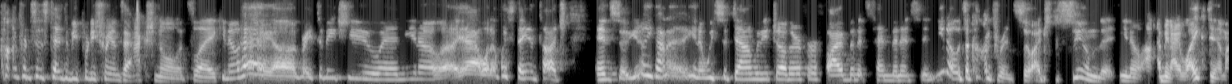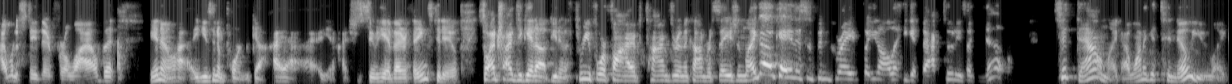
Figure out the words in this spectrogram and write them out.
conferences tend to be pretty transactional. It's like, you know, hey, uh, great to meet you, and you know, uh, yeah, what if we stay in touch? And so, you know, you kind of, you know, we sit down with each other for five minutes, ten minutes, and you know, it's a conference, so I just assume that, you know, I mean, I liked him. I would have stayed there for a while, but you know, he's an important guy. I, I, I just assume he had better things to do. So I tried to get up, you know, three, four, five times during the conversation, like, okay, this has been great, but you know, I'll let you get back to it. He's like, no, sit down like i want to get to know you like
